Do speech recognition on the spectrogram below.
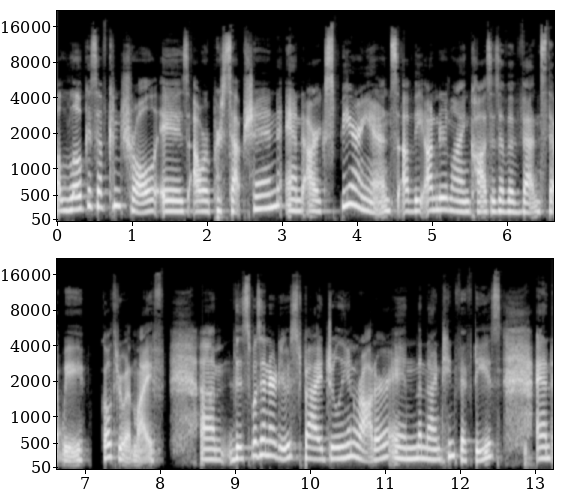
A locus of control is our perception and our experience of the underlying causes of events that we go through in life. Um, this was introduced by Julian Rotter in the 1950s. And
